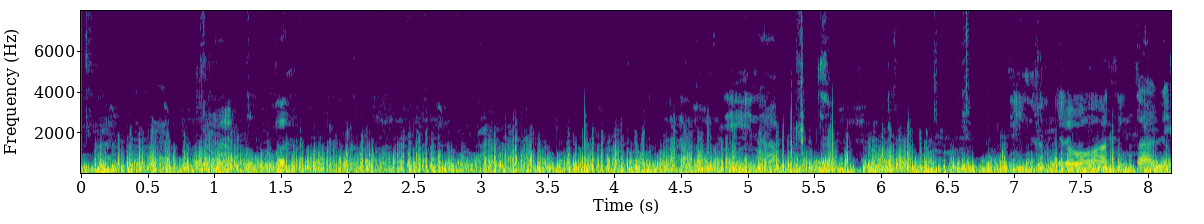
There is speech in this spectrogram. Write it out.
Nakapot ba? Hindi inabot. Hindi nagalaw ang ating tali.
